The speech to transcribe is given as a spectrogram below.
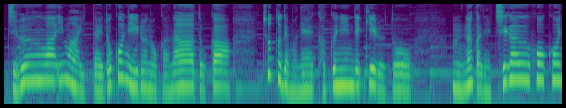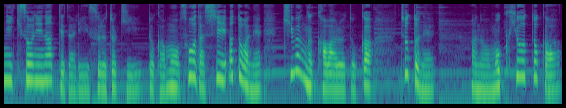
自分は今一体どこにいるのかなとかちょっとでもね確認できると、うん、なんかね違う方向に行きそうになってたりする時とかもそうだしあとはね気分が変わるとかちょっとねあの目標とか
